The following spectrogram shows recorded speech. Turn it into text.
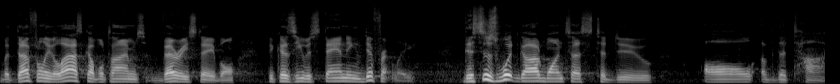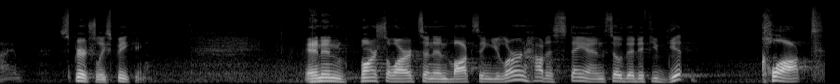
but definitely the last couple times, very stable, because he was standing differently. This is what God wants us to do all of the time, spiritually speaking. And in martial arts and in boxing, you learn how to stand so that if you get clocked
